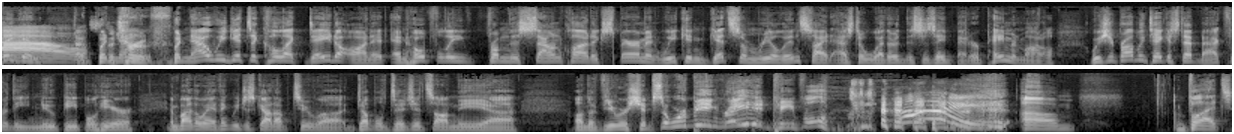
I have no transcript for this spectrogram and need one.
thinking. Ow. That's But the now, truth. But now we get to collect data on it, and hopefully, from this SoundCloud experiment, we can get some real insight as to whether this is a better payment model. We should probably take a step back for the new people here. And by the way, I think we just got up to uh, double digits on the uh, on the viewership, so we're being raided, people. Hi. um, but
